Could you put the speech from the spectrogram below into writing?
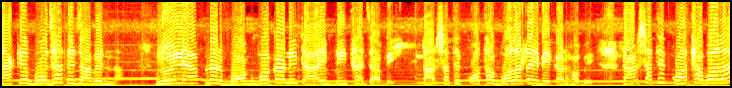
তাকে বোঝাতে যাবেন না। নইলে আপনার বকবকানিটাই বৃথা যাবে। তার সাথে কথা বলাটাই বেকার হবে। তার সাথে কথা বলা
